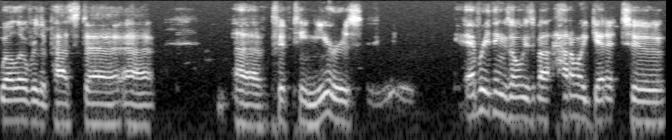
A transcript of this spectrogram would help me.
well over the past uh, uh, 15 years, everything's always about how do I get it to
